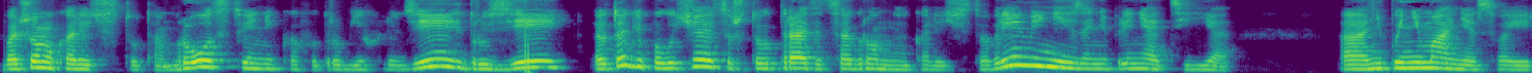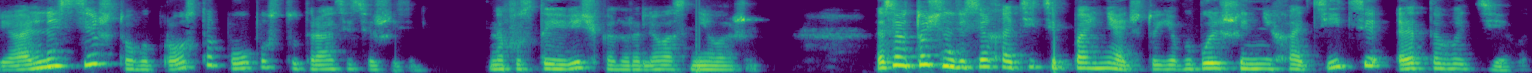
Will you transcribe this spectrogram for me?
большому количеству там родственников и других людей, друзей, в итоге получается, что тратится огромное количество времени из-за непринятия, а, непонимания своей реальности, что вы просто попусту тратите жизнь на пустые вещи, которые для вас не важны. Если вы точно для себя хотите понять, что я, вы больше не хотите этого делать,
